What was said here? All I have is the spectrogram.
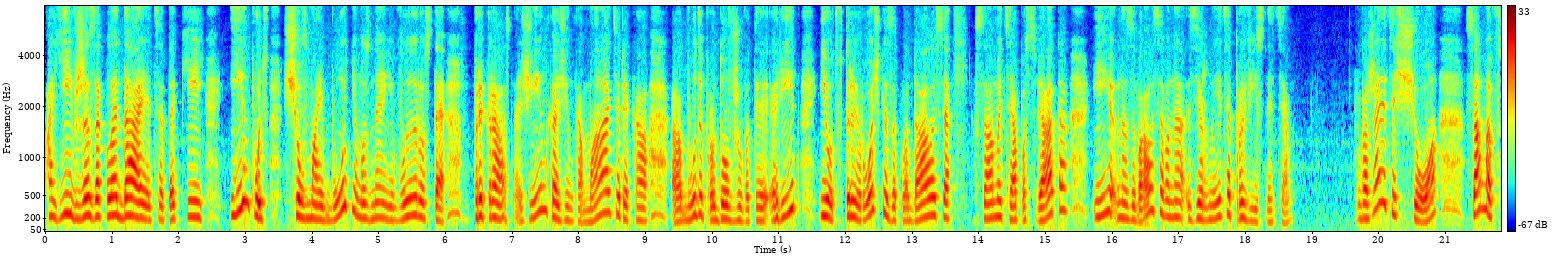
а їй вже закладається такий імпульс, що в майбутньому з неї виросте прекрасна жінка, жінка-матір, яка е, буде продовжувати рід. І от в три рочки закладалася саме ця посвята, і називалася вона зірниця-провісниця. Вважається, що саме в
